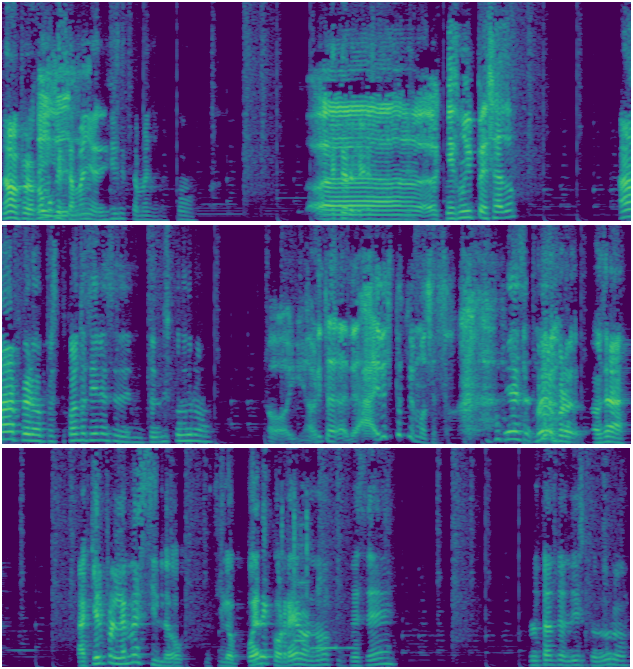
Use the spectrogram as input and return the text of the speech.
No, pero ¿cómo que el- tamaño? Dijiste tamaño. ¿Cómo? qué te refieres? ah, que es muy pesado. Ah, pero pues ¿cuánto tienes en tu disco duro? Ay, ahorita, ay, después vemos eso. Bueno, pero, o sea, aquí el problema es si lo, si lo puede correr o no tu PC. No tanto el disco duro.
